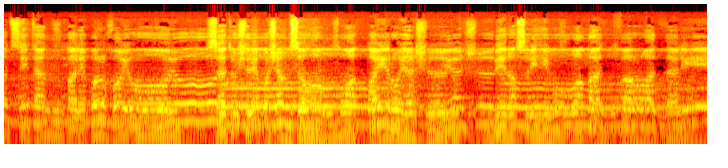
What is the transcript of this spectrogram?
القدس تنطلق الخيول. ستشرق شمسهم والطير يشد بنصرهم وقد فر الدليل.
